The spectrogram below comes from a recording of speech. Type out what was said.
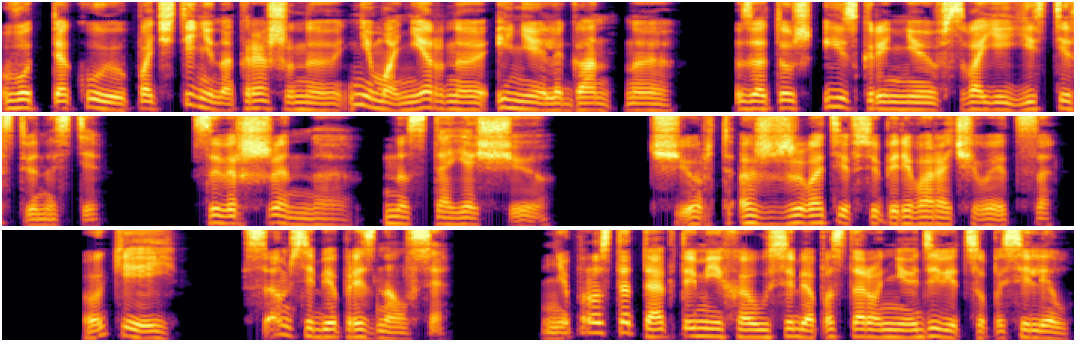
Вот такую, почти не накрашенную, не манерную и не элегантную, зато ж искреннюю в своей естественности. Совершенную, настоящую. Черт, аж в животе все переворачивается. Окей, сам себе признался. Не просто так ты, Миха, у себя постороннюю девицу поселил.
